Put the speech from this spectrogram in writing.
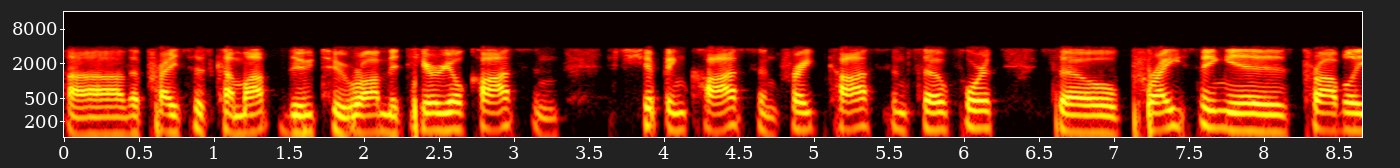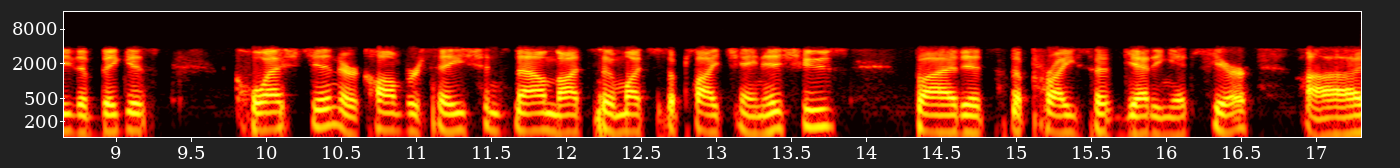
Uh, the prices come up due to raw material costs and shipping costs and freight costs and so forth. So pricing is probably the biggest question or conversations now, not so much supply chain issues, but it's the price of getting it here. Uh,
